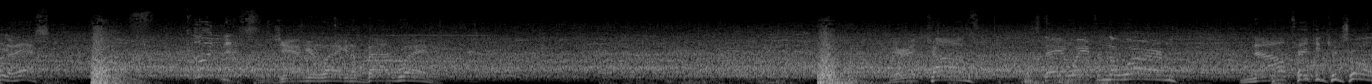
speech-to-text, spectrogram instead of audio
Look at this. Goodness! Jam your leg in a bad way. Here it comes. Stay away the worm. Now taking control.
